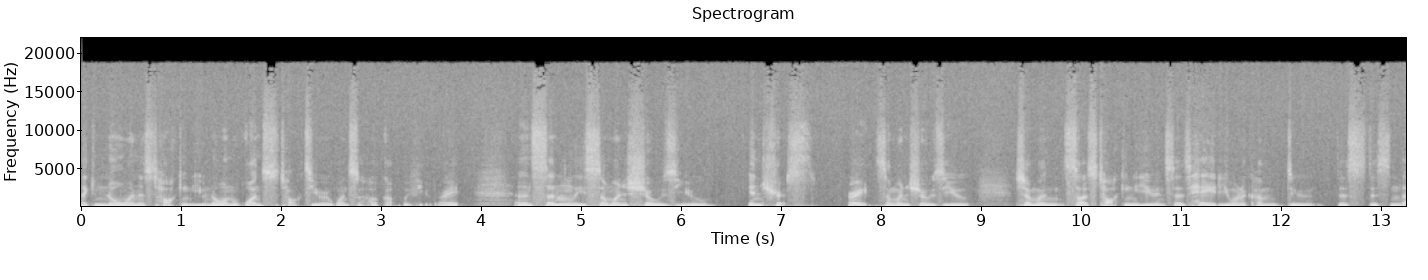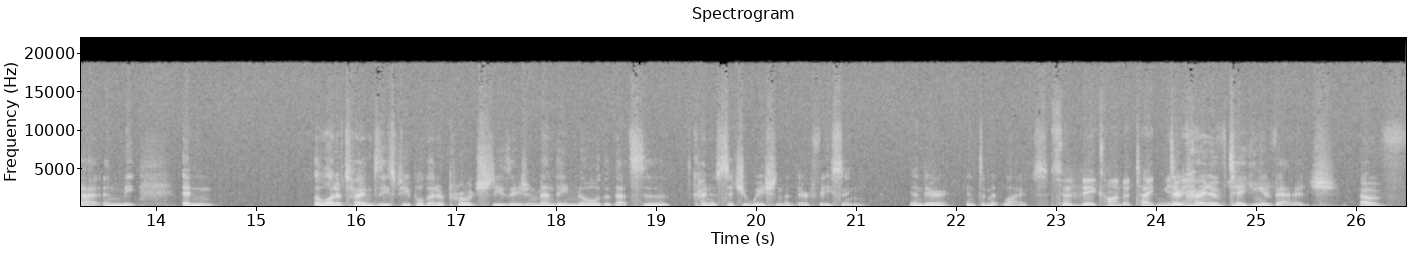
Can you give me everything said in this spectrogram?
Like no one is talking to you. No one wants to talk to you or wants to hook up with you, right? And then suddenly someone shows you interest, right? Someone shows you, someone starts talking to you and says, "Hey, do you want to come do this, this, and that?" And me, and a lot of times these people that approach these Asian men, they know that that's the kind of situation that they're facing in their intimate lives. So they're kind of taking it. They're kind of taking advantage of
